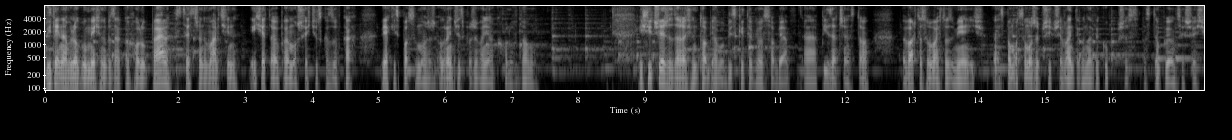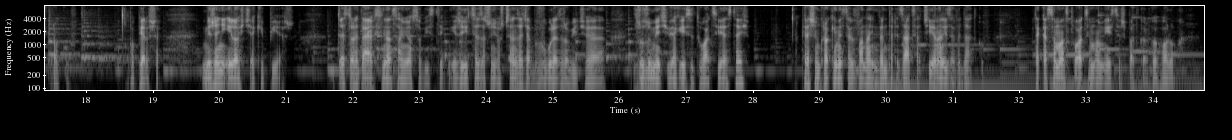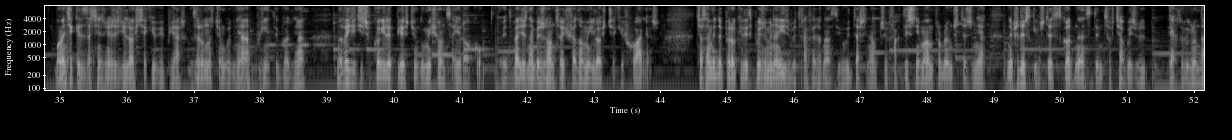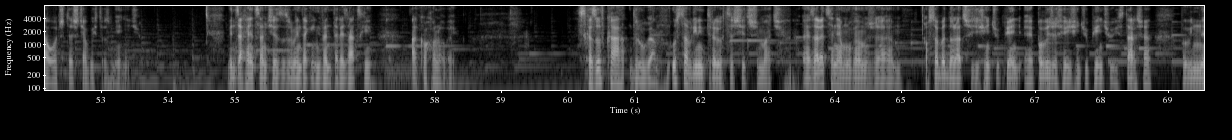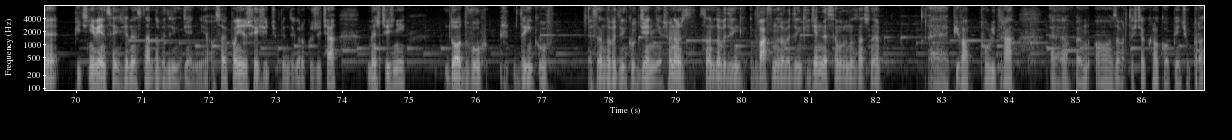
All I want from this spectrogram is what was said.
Witaj na blogu miesiąc bez alkoholu.pl. Z tej strony Marcin i się to opowiem o sześciu wskazówkach, w jaki sposób możesz ograniczyć spożywanie alkoholu w domu. Jeśli czujesz, że zdarza się tobie albo bliskiej tobie osobie e, pić często, warto spróbować to zmienić. E, Z pomocą może przyjść przerwanie tego nawyku poprzez następujących sześć kroków. Po pierwsze, mierzenie ilości, jakie pijesz. To jest trochę tak jak z finansami osobistymi. Jeżeli chcesz zacząć oszczędzać, albo w ogóle zrobić, e, zrozumieć w jakiej sytuacji jesteś, Pierwszym krokiem jest tak zwana inwentaryzacja, czyli analiza wydatków. Taka sama sytuacja ma miejsce w przypadku alkoholu. W momencie, kiedy zaczniesz mierzyć ilości, jakie wypijasz, zarówno w ciągu dnia, później tygodnia, no wejdzie ci szybko, ile pijesz w ciągu miesiąca i roku, więc będziesz na bieżąco i świadomy ilości, jakie wchłaniasz. Czasami dopiero kiedy spojrzymy na liczby, trafia do nas i uwidacznie nam, czy faktycznie mamy problem, czy też nie. No i przede wszystkim, czy to jest zgodne z tym, co chciałbyś, żeby, jak to wyglądało, czy też chciałbyś to zmienić. Więc zachęcam Cię do zrobienia takiej inwentaryzacji alkoholowej. Wskazówka druga. Ustaw limit, którego chcesz się trzymać. E, Zalecenia mówią, że osoby do lat 65, e, powyżej 65 i starsze powinny pić nie więcej niż jeden standardowy drink dziennie. Osoby poniżej 65 roku życia, mężczyźni do dwóch drinków, e, standardowych drinków dziennie. Przypominam, że standardowy drink, dwa standardowe drinki dzienne są równoznaczne e, piwa pół litra e, pełn- o zawartości około 5%.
